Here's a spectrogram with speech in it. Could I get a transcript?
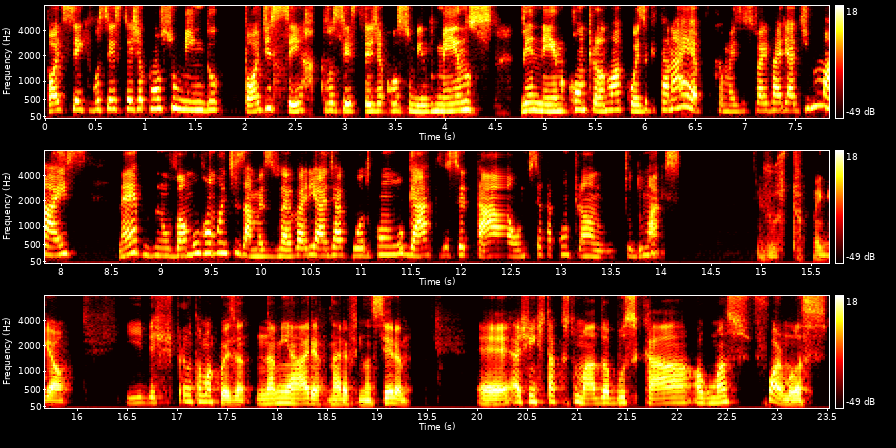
pode ser que você esteja consumindo pode ser que você esteja consumindo menos veneno comprando uma coisa que está na época, mas isso vai variar demais, né? Não vamos romantizar, mas vai variar de acordo com o lugar que você está, onde você está comprando, tudo mais. Justo, legal. E deixa eu te perguntar uma coisa. Na minha área, na área financeira, é, a gente está acostumado a buscar algumas fórmulas.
